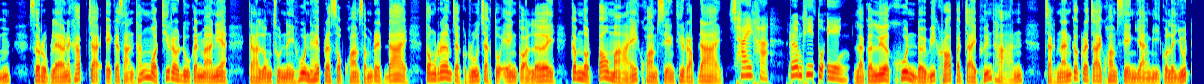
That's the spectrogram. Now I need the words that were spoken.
มสรุปแล้วนะครับ จากเอกสารทั้งหมดที่เราดูกันมาเนี่ย การลงทุนในหุ้นให้ประสบความสำเร็จได้ ต้องเริ่มจากรู้จักตัวเองก่อนเลยกำหนดเป้าหมายความเสี่ยงที่รับได้ ใช่ค่ะ เริ่มที่ตัวเอง แล้วก็เลือกหุ้นโดยวิเคราะห์ปัจจัยพื้นฐาน จากนั้นก็กระจายความเสี่ยงอย่างมีกลยุทธ์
